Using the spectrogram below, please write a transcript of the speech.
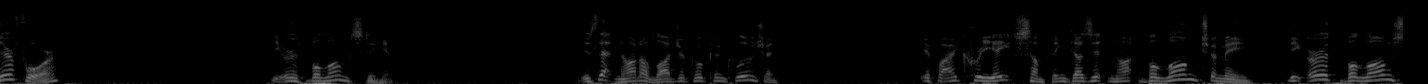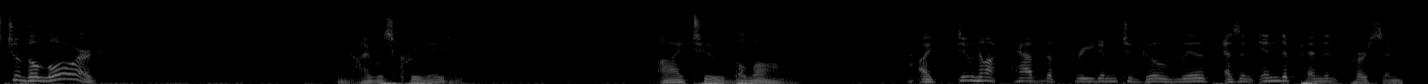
Therefore, the earth belongs to him. Is that not a logical conclusion? If I create something, does it not belong to me? The earth belongs to the Lord. And I was created. I too belong. Do not have the freedom to go live as an independent person,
